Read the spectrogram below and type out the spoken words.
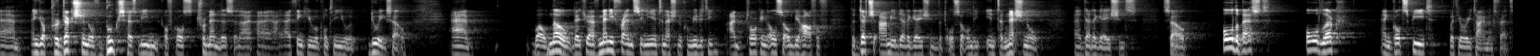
Um, and your production of books has been, of course, tremendous, and I, I, I think you will continue doing so. Um, well, know that you have many friends in the international community. I'm talking also on behalf of the Dutch Army delegation, but also on the international uh, delegations. So, all the best, all luck, and Godspeed with your retirement, Fred.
